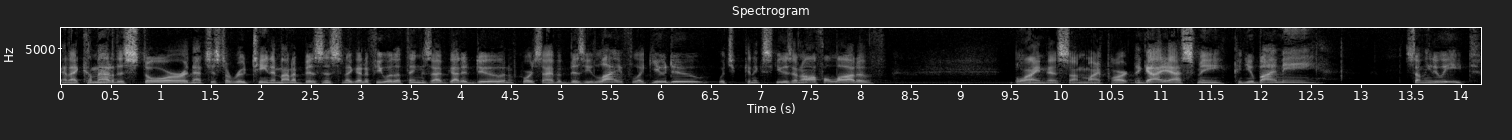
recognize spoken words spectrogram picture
and I come out of the store, and that's just a routine amount of business, and I got a few other things I've got to do, and of course I have a busy life like you do, which can excuse an awful lot of blindness on my part. And the guy asked me, Can you buy me something to eat?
